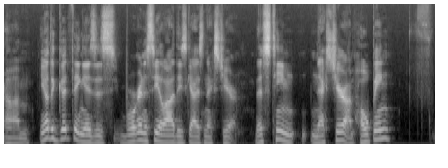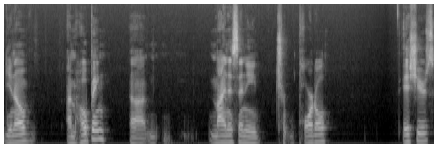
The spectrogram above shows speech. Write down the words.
um, you know the good thing is is we're going to see a lot of these guys next year. This team next year, I'm hoping, you know, I'm hoping, uh, minus any tr- portal issues,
